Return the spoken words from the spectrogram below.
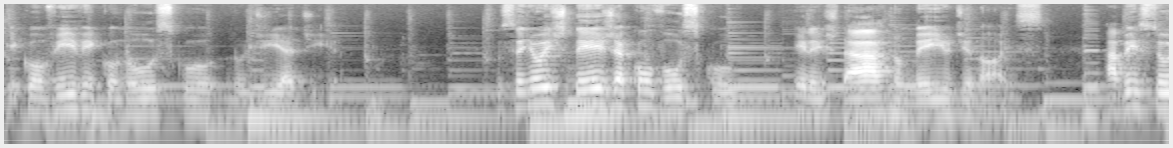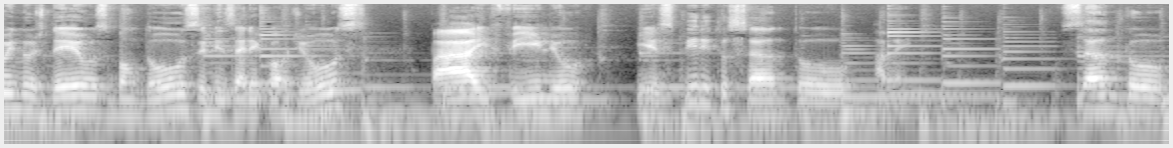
que convivem conosco no dia a dia. O Senhor esteja convosco, Ele está no meio de nós. Abençoe-nos, Deus bondoso e misericordioso, Pai, Filho e Espírito Santo. Amém. Um santo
